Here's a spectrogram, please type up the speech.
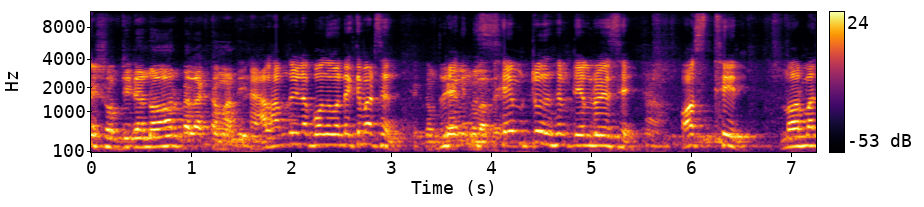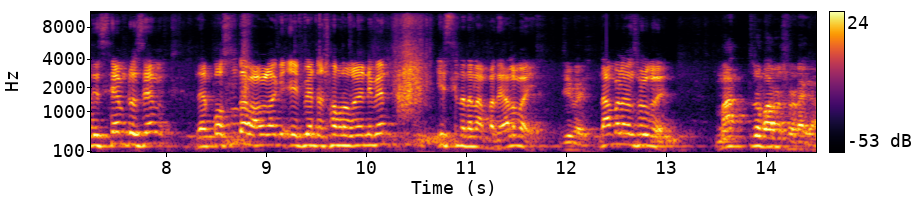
এই সবজিটা নর বেলা একটা মাদি। হ্যাঁ আলহামদুলিল্লাহ বন্ধুগণ দেখতে পাচ্ছেন? দুইটা কিন্তু দেখেন। সেম টু সেম টেল রয়েছে। হ্যাঁ। অস্থির নর্মালি সেম টু সেম যার পছন্দ ভালো লাগে এই সংগ্রহ করে নেবেন। স্ক্রিনে নাম্বার দেয়। আলো ভাই। জি ভাই। নাম্বার শুরু করে মাত্র বারোশো টাকা।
